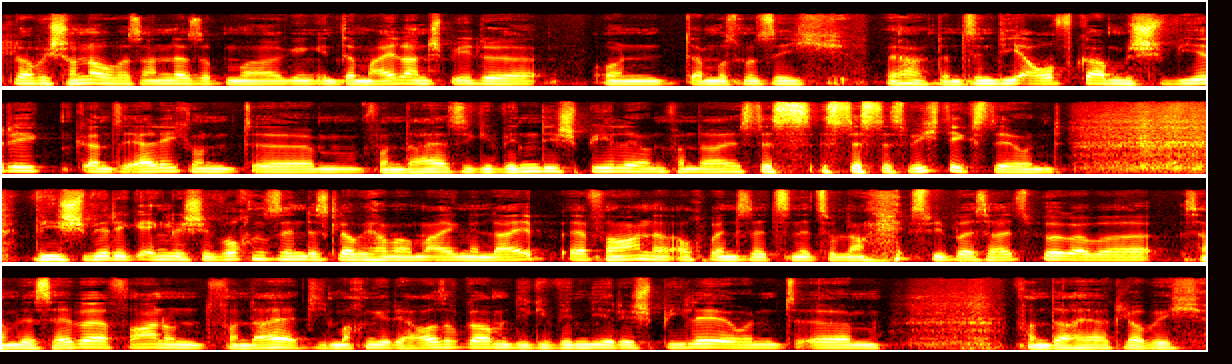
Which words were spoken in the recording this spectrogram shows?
glaube ich, schon auch was anderes, ob man gegen Inter Mailand spielt oder und da muss man sich, ja, dann sind die Aufgaben schwierig, ganz ehrlich. Und ähm, von daher, sie gewinnen die Spiele und von daher ist das, ist das das Wichtigste. Und wie schwierig englische Wochen sind, das glaube ich, haben wir am eigenen Leib erfahren, auch wenn es jetzt nicht so lange ist wie bei Salzburg, aber das haben wir selber erfahren. Und von daher, die machen ihre Hausaufgaben, die gewinnen ihre Spiele. Und ähm, von daher glaube ich,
